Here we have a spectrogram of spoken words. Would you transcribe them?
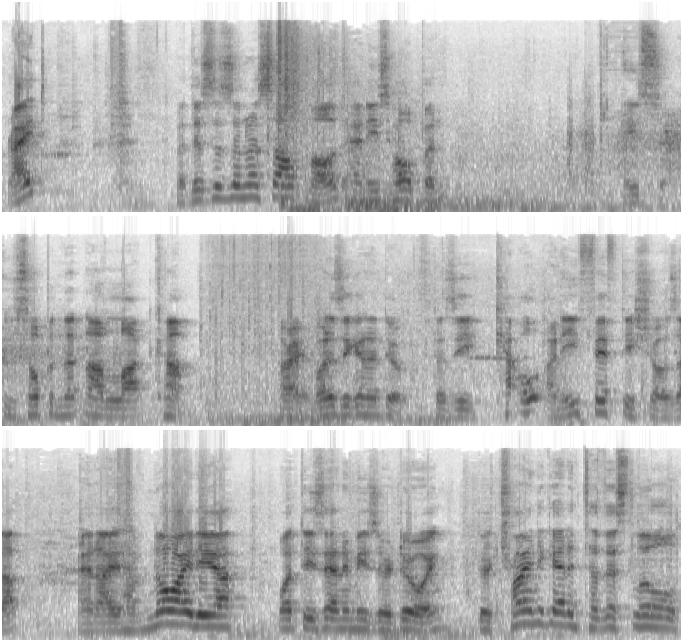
right? But this is an assault mode, and he's hoping he's he's hoping that not a lot come. All right, what is he gonna do? Does he? Oh, an E50 shows up. And I have no idea what these enemies are doing. They're trying to get into this little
